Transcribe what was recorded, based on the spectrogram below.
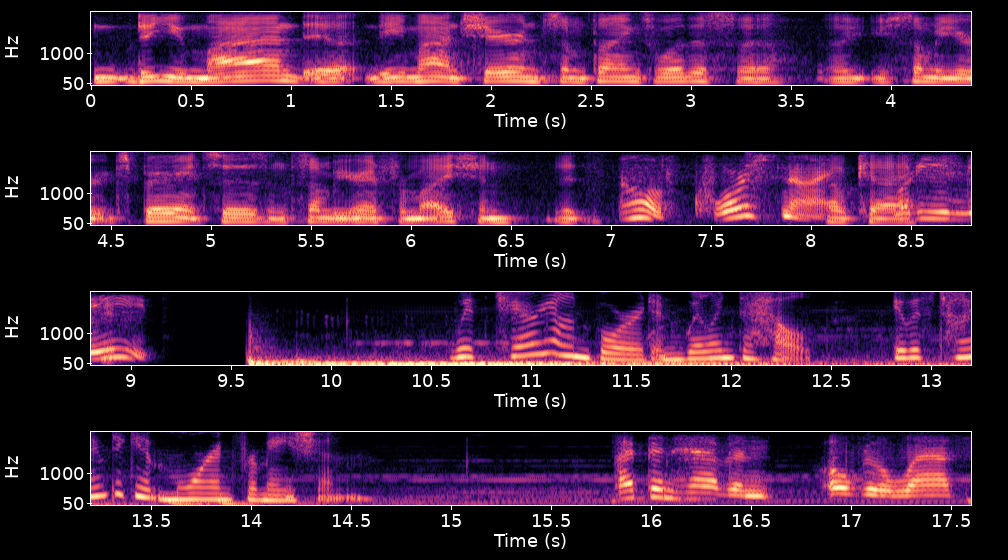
Do you mind? Uh, do you mind sharing some things with us? Uh, uh, some of your experiences and some of your information. It, Oh, of course not. Okay. What do you need? With Terry on board and willing to help, it was time to get more information. I've been having, over the last,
